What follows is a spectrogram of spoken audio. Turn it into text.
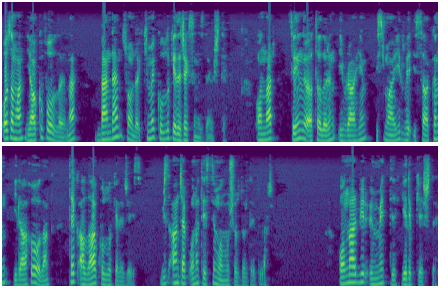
O zaman Yakup oğullarına benden sonra kime kulluk edeceksiniz demişti. Onlar senin ve ataların İbrahim, İsmail ve İshak'ın ilahı olan tek Allah'a kulluk edeceğiz. Biz ancak ona teslim olmuşuzdur dediler. Onlar bir ümmetti, gelip geçti.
